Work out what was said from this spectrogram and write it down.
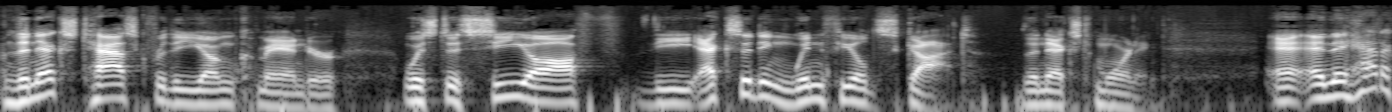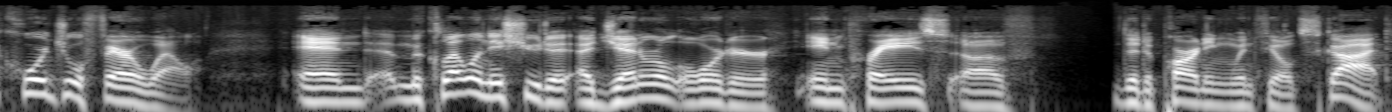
The next task for the young commander was to see off the exiting Winfield Scott the next morning. And, they had a cordial farewell. And McClellan issued a, a, general order in praise of the departing Winfield Scott,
